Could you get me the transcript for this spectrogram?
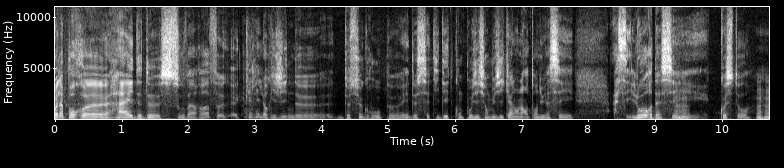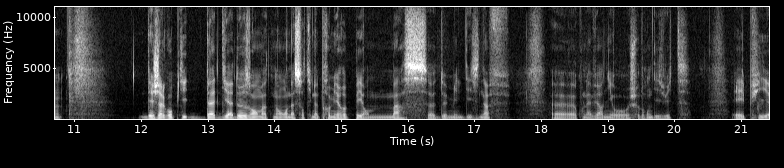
Voilà pour euh, Hyde de Souvarov. Euh, quelle est l'origine de, ce groupe euh, et de cette idée de composition musicale? On l'a entendu assez, assez lourde, assez mhm. costaud. Mhm. Déjà, le groupe date d'il y a deux ans maintenant. On a sorti notre premier EP en mars 2019, qu'on a verni au Chaudron 18. Et puis,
